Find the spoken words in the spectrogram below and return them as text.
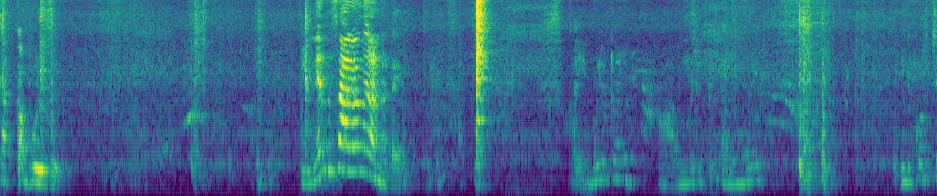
ചക്കപ്പുഴുക്ക് പിന്നെ എന്ത് സാധനം കാണണ്ടേ? കൈമുള്ളിട്ടല്ലോ. ആവിയേറിട്ട് കൈമുള്ളി. ഇനി കുറച്ച്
